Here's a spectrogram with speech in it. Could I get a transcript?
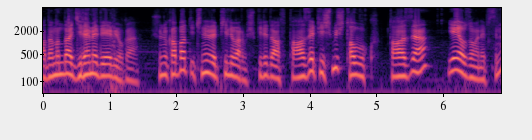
Adamın daha giremediği ev yok ha. Şunu kapat içinde de pil varmış. Pili de al. Taze pişmiş tavuk. Taze ha. Ye o zaman hepsini.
